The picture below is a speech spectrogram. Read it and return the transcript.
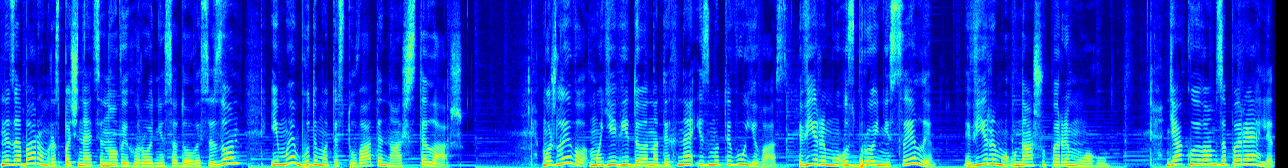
Незабаром розпочнеться новий городньо-садовий сезон, і ми будемо тестувати наш стелаж. Можливо, моє відео надихне і змотивує вас. Віримо у Збройні сили, віримо у нашу перемогу. Дякую вам за перегляд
